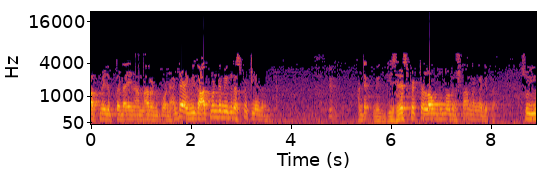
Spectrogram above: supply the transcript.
ఆత్మే చెప్తాడు ఆయన అన్నారనుకోండి అంటే మీకు ఆత్మ అంటే మీకు రెస్పెక్ట్ లేదనమాట అంటే మీకు డిస్రెస్పెక్ట్ ఎలా ఉంటుందో దృష్టాంతంగా చెప్పారు so you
